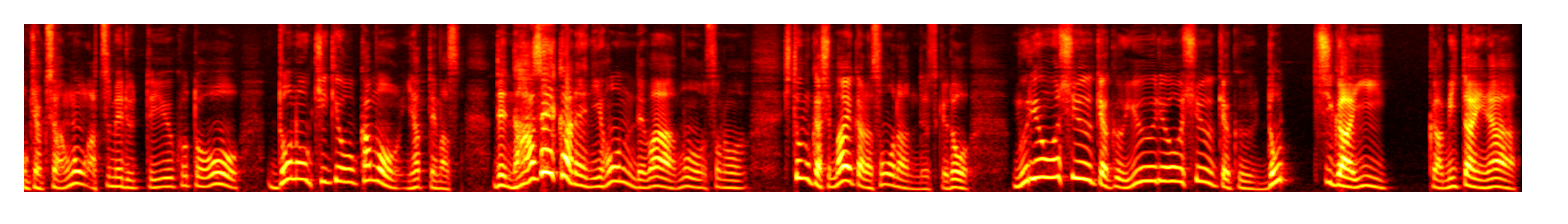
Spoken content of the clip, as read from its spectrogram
お客さんを集めるっていうことをどの企業かもやってます。でなぜかね日本ではもうその一昔前からそうなんですけど無料集客有料集客どっちがいいかみたいな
